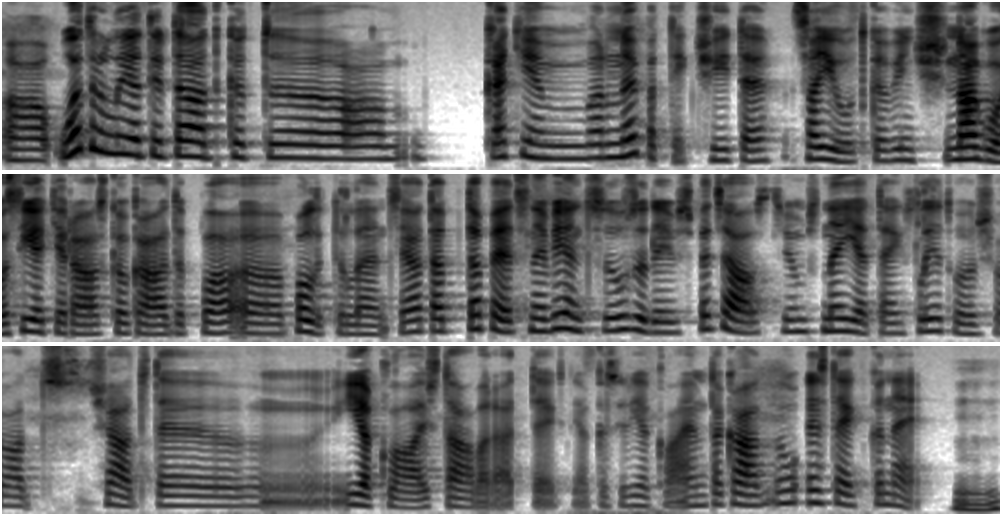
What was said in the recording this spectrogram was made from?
uh, otra lieta ir tāda, ka uh, kaķiem var nepatikt šī sajūta, ka viņš nagos ieķerās kaut kāda uh, polietilēns. Ja? Tā, tāpēc neviens uzvedības speciālists jums neieteiks lietot šādus šādu te, uh, ieklājus, tā varētu teikt, ja, kas ir ieklājumi. Tā kā nu, es teiktu, ka nē. Mm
